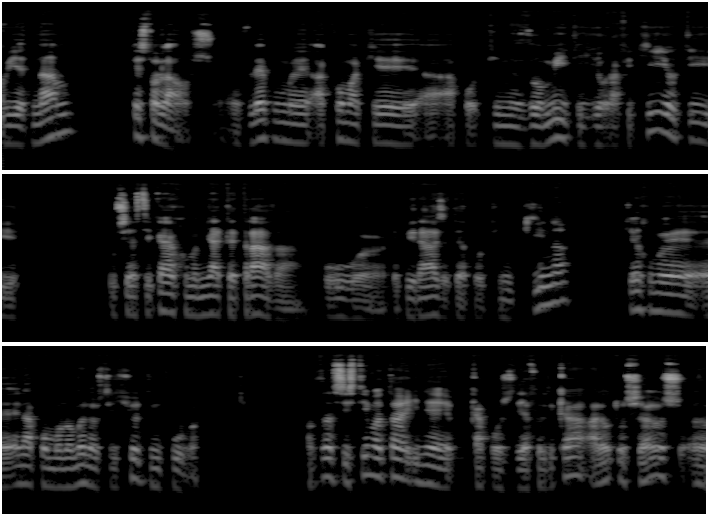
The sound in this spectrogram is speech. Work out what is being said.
Βιετνάμ και στο Λάος. Βλέπουμε ακόμα και από την δομή, τη γεωγραφική, ότι ουσιαστικά έχουμε μια τετράδα που ε, επηρεάζεται από την Κίνα και έχουμε ε, ένα απομονωμένο στοιχείο την Κούβα. Αυτά τα συστήματα είναι κάπως διαφορετικά, αλλά ούτως ή άλλως ε,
